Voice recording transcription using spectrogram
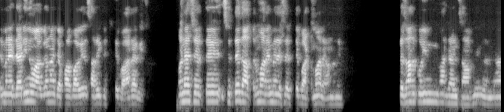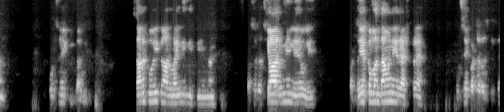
ਤੇ ਮੇਰੇ ਡੈਡੀ ਨੂੰ ਆ ਕੇ ਉਹਨਾਂ ਜਫਾ ਪਾ ਕੇ ਤੇ ਸਾਰੇ ਖਿੱਚ ਕੇ ਬਾਹਰ ਆ ਗਏ। ਉਹਨੇ ਸਿਰ ਤੇ ਸਿੱਧੇ ਦਾਤਰ ਮਾਰੇ, ਮੇਰੇ ਸਿਰ ਤੇ ਬੱਟ ਮਾਰਿਆ ਉਹਨਾਂ ਨੇ। ਤੇ ਸਰ, ਕੋਈ ਸਾਡਾ ਇਨਸਾਫ ਨਹੀਂ ਮਿਲਦਾ ਪੁਲਿਸ ਨੇ ਕੀ ਕਰ ਲਿਆ ਸਰ, ਕੋਈ ਕਾਰਵਾਈ ਨਹੀਂ ਕੀਤੀ ਉਹਨਾਂ ਨੇ। ਪਰਚਾ 4 ਮਹੀਨੇ ਹੋ ਗਏ। ਇੱਕ ਬੰਦਾ ਵੀ ਨਹੀਂ ਅਰੈਸਟ ਹੈ ਪੁਲਿਸ ਨੇ ਪਰਚਾ ਦਰਜ ਕੀਤਾ?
